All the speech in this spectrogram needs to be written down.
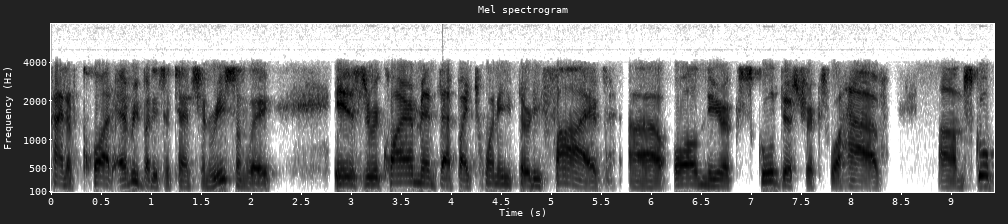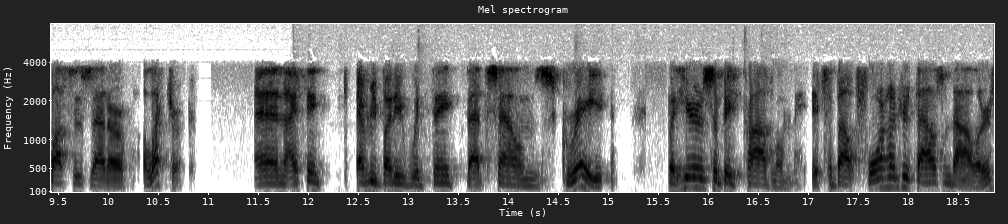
kind of caught everybody's attention recently is the requirement that by 2035, uh, all New York school districts will have um, school buses that are electric. And I think everybody would think that sounds great, but here's a big problem. It's about $400,000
